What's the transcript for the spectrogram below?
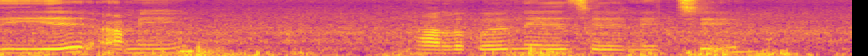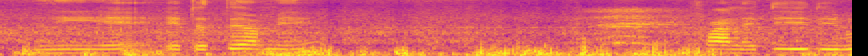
দিয়ে আমি ভালো করে নেড়ে ছেড়ে নিচ্ছি। নিয়ে এটাতে আমি পানি দিয়ে দিব।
